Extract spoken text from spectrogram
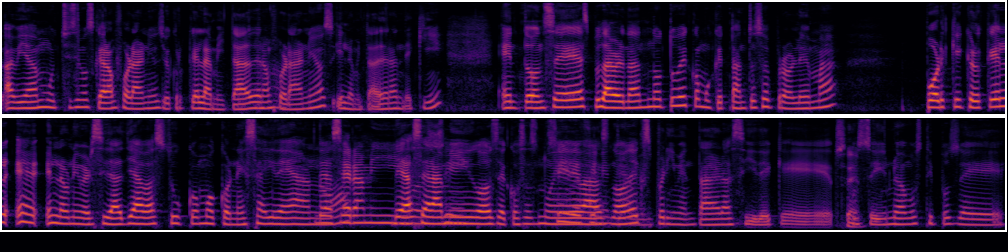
había muchísimos que eran foráneos. Yo creo que la mitad eran Ajá. foráneos y la mitad eran de aquí. Entonces, pues, la verdad, no tuve como que tanto ese problema. Porque creo que el- eh, en la universidad ya vas tú como con esa idea, ¿no? De hacer amigos. de hacer sí. amigos, de cosas nuevas, ¿no? De experimentar así, de que, Sí. pues sí, nuevos tipos de,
